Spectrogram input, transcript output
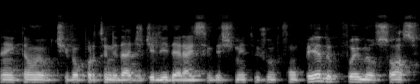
Né? Então, eu tive a oportunidade de liderar esse investimento junto com o Pedro, que foi meu sócio.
